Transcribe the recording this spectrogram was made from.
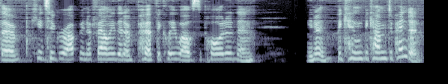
the kids who grew up in a family that are perfectly well supported and you know be- can become dependent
